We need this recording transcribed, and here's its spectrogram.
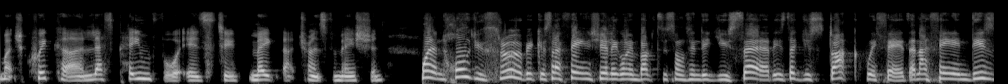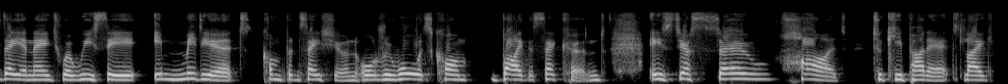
much quicker and less painful it is to make that transformation well, and hold you through because I think, Shirley, going back to something that you said, is that you stuck with it. And I think in this day and age where we see immediate compensation or rewards come by the second, it's just so hard to keep at it. Like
